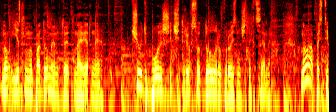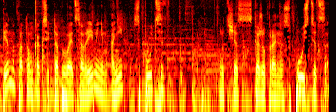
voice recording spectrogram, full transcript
Ну, если мы подумаем, то это, наверное, чуть больше 400 долларов в розничных ценах. Ну, а постепенно, потом, как всегда бывает со временем, они спустят, вот сейчас скажу правильно, спустятся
